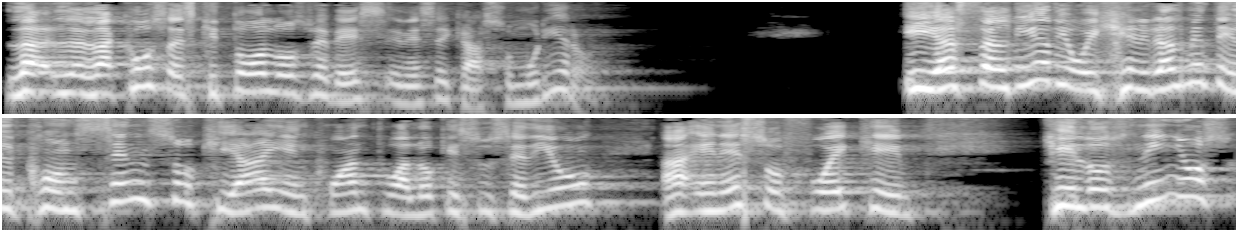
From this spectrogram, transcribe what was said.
la, cosa es que todos los bebés en ese caso murieron. Y hasta el día de hoy, generalmente el consenso que hay en cuanto a lo que sucedió ah, en eso fue que, que los niños,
